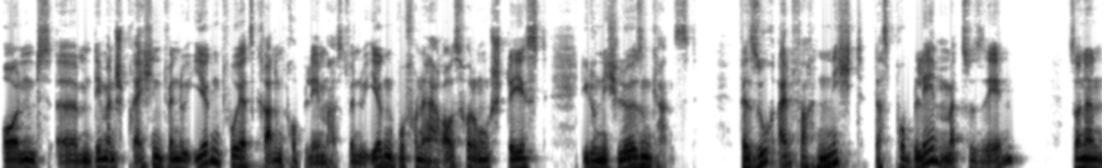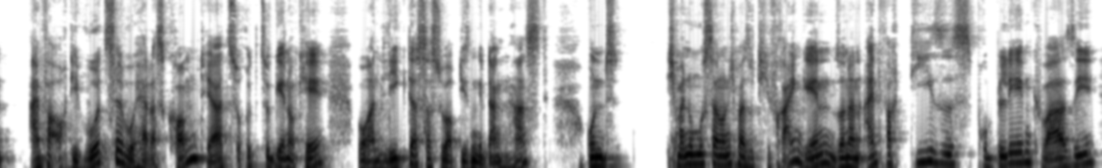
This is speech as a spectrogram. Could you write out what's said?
Und ähm, dementsprechend, wenn du irgendwo jetzt gerade ein Problem hast, wenn du irgendwo von einer Herausforderung stehst, die du nicht lösen kannst, versuch einfach nicht das Problem immer zu sehen, sondern einfach auch die Wurzel, woher das kommt, ja, zurückzugehen, okay, woran liegt das, dass du überhaupt diesen Gedanken hast? Und ich meine, du musst da noch nicht mal so tief reingehen, sondern einfach dieses Problem quasi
